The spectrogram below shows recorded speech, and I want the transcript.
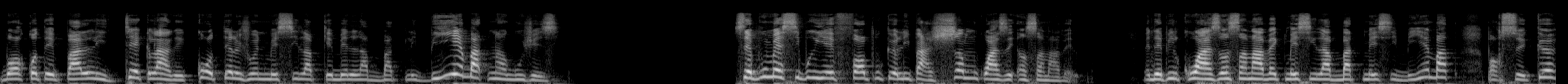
bon côté pas li déclaré côté le joindre Messi la kebe la bat li bien bat nan goujezi. C'est pour Messi prier fort pour que li jamais croiser ensemble avec. Mais depuis le croise ensemble avec Messi la bat Messi bien bat parce que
